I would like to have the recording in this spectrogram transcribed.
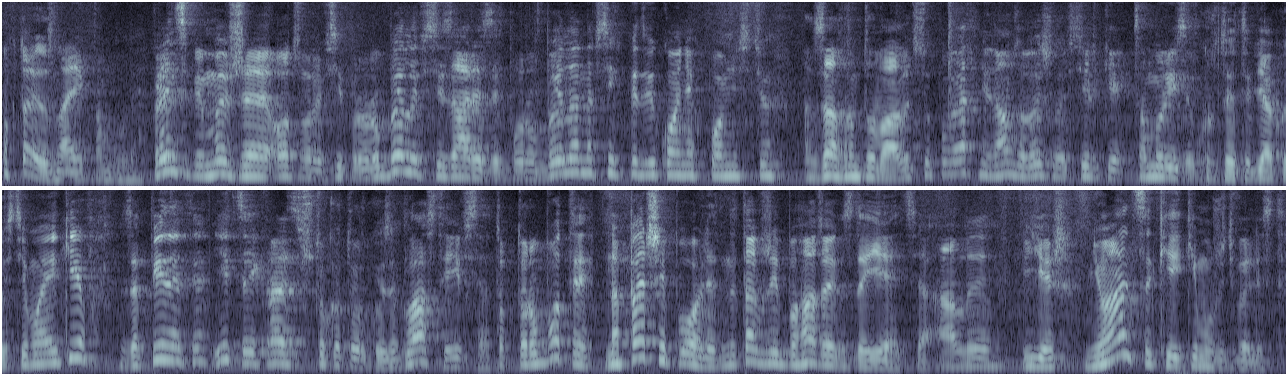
Ну хто його знає, як там буде. В принципі, ми вже отвори всі проробили, всі зарізи поробили на всіх підвіконнях повністю. Загрунтували всю поверхню. Нам залишилось тільки саморізи вкрутити в якості маяків, запінити і цей край з штукатуркою закласти і все. Тобто роботи на перший погляд не так вже й багато, як здається, але є ж нюансики, які можуть вилізти.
